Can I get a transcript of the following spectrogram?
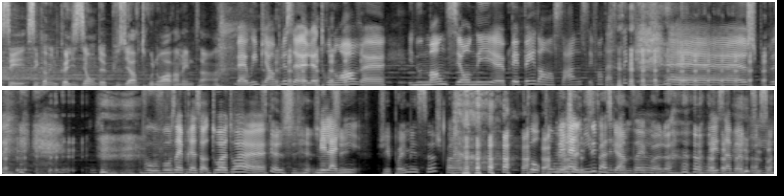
c'est comme une collision de plusieurs trous noirs en même temps. hein. Ben oui, puis en plus, euh, le trou noir, euh, il nous demande si on est euh, pépé dans la salle. C'est fantastique. Euh, je- vos, vos impressions. Toi, toi, euh, Mélanie, j'ai- pas aimé ça, je pense. pour, pour là, Mélanie. je le dis ça parce Hamza n'est pas là. Oui, ça va bien. C'est ça.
